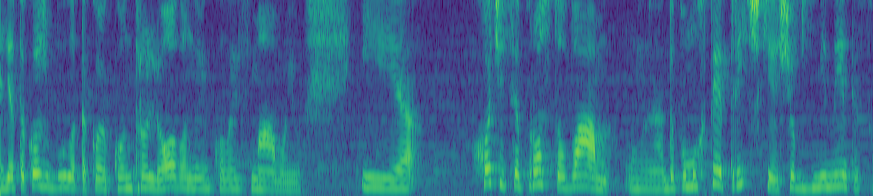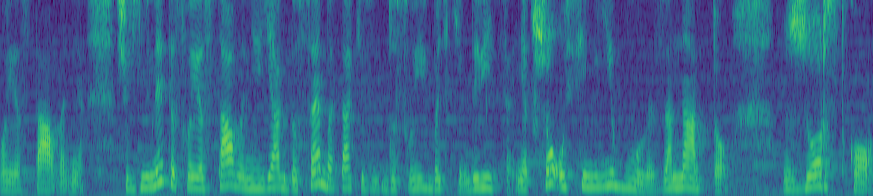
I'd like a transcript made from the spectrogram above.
Я також була такою контрольованою колись мамою. І Хочеться просто вам допомогти трішки, щоб змінити своє ставлення, щоб змінити своє ставлення як до себе, так і до своїх батьків. Дивіться, якщо у сім'ї були занадто жорстко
